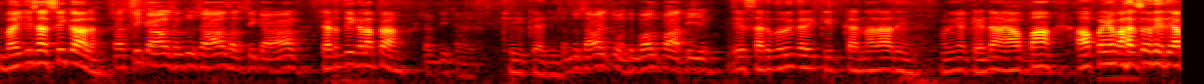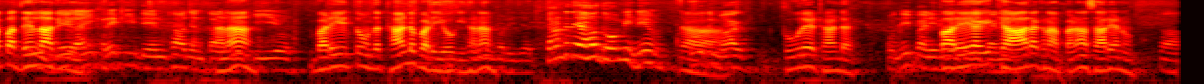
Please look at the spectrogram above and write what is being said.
ਬਾਈ ਜੀ ਸਤਿ ਸ੍ਰੀ ਅਕਾਲ। ਸਤਿ ਸ੍ਰੀ ਅਕਾਲ ਸੰਧੂ ਸਾਹਿਬ ਸਤਿ ਸ੍ਰੀ ਅਕਾਲ। ਚੜ੍ਹਦੀ ਕਲਾ ਭਰਾ? ਚੜ੍ਹਦੀ ਕਲਾ ਜੀ। ਠੀਕ ਹੈ ਜੀ। ਸੰਧੂ ਸਾਹਿਬ ਅੱਜ ਧੁੰਦ ਬਹੁਤ ਪਾਤੀ ਜੋ। ਇਹ ਸਰਗੁਰੂ ਹੀ ਕਰੀ ਕੀ ਕਰਨ ਵਾਲਾ ਤੇ ਉਹਦੀਆਂ ਖੇਡਾਂ ਆ। ਆਪਾਂ ਆਪਣੇ ਵਾਸ ਹੋਏ ਤੇ ਆਪਾਂ ਦਿਨ ਲਾ ਦੇ ਦਈਏ। ਰਾਈ ਖਰੇ ਕੀ ਦੇਣ ਠਾ ਜਨਤਾ ਹਨਾ? ਨੂੰ ਕੀ ਉਹ ਬੜੀ ਧੁੰਦ ਠੰਡ ਬੜੀ ਹੋ ਗਈ ਹਨਾ? ਬੜੀ ਜ਼ਿਆਦਾ ਠੰਡ ਦੇ ਇਹੋ 2 ਮਹੀਨੇ ਹੁਣ ਹਾਂ। ਉਹ ਦਿਮਾਗ। ਪੂਰੇ ਠੰਡ। ਹੈ। ਉਨੀ ਪੈਣੀ ਪਰ ਇਹ ਹੈ ਕਿ ਖਿਆਲ ਰੱਖਣਾ ਪੈਣਾ ਸਾਰਿਆਂ ਨੂੰ। ਹਾਂ।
